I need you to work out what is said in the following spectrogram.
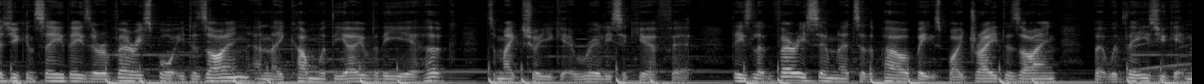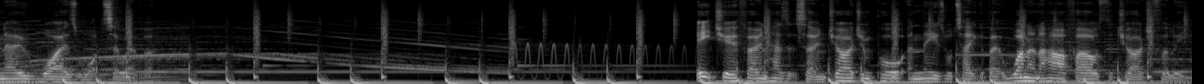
As you can see these are a very sporty design and they come with the over the ear hook to make sure you get a really secure fit. These look very similar to the Powerbeats by Dre design but with these you get no wires whatsoever. Each earphone has its own charging port and these will take about one and a half hours to charge fully.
